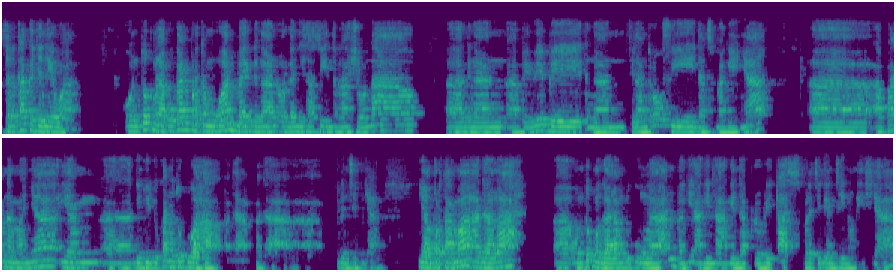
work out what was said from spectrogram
serta ke Jenewa untuk melakukan pertemuan baik dengan organisasi internasional, eh, dengan eh, PBB, dengan filantropi dan sebagainya, eh, apa namanya yang ditujukan untuk dua hal pada pada prinsipnya. Yang pertama adalah untuk menggalang dukungan bagi agenda-agenda prioritas presidensi Indonesia,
